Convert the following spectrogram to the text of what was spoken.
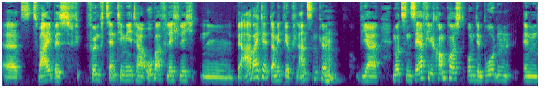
äh, zwei bis fünf Zentimeter oberflächlich mh, hm, bearbeitet, damit wir pflanzen können. Mhm. Wir nutzen sehr viel Kompost, um den Boden in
